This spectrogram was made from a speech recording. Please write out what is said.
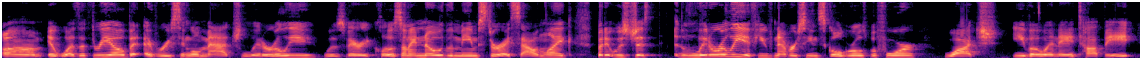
um, it was a 3-0, but every single match literally was very close. And I know the memester I sound like, but it was just literally, if you've never seen Skullgirls before, watch Evo NA Top 8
